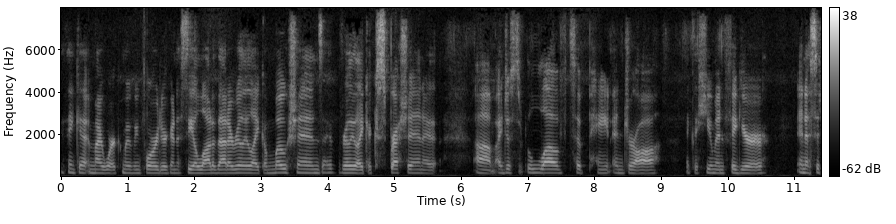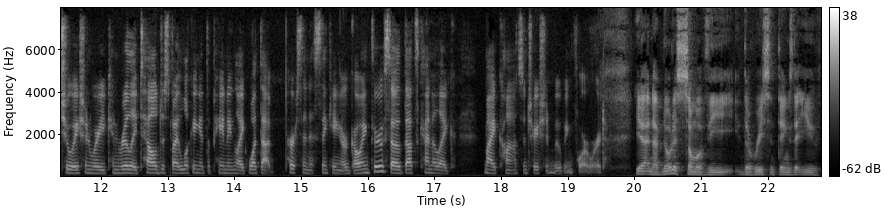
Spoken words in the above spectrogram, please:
I think in my work moving forward, you're going to see a lot of that. I really like emotions. I really like expression. I um, I just love to paint and draw like the human figure in a situation where you can really tell just by looking at the painting like what that person is thinking or going through. So that's kind of like my concentration moving forward. Yeah, and I've noticed some of the the recent things that you've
